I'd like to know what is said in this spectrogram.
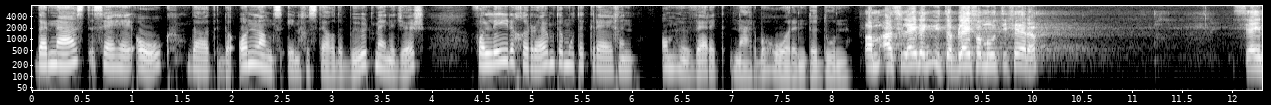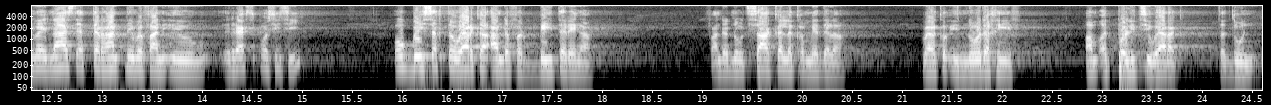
Daarnaast zei hij ook dat de onlangs ingestelde buurtmanagers volledige ruimte moeten krijgen om hun werk naar behoren te doen. Om als leiding u te blijven motiveren, zijn wij naast het ter hand nemen van uw rechtspositie ook bezig te werken aan de verbeteringen van de noodzakelijke middelen welke u nodig heeft om het politiewerk te doen.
